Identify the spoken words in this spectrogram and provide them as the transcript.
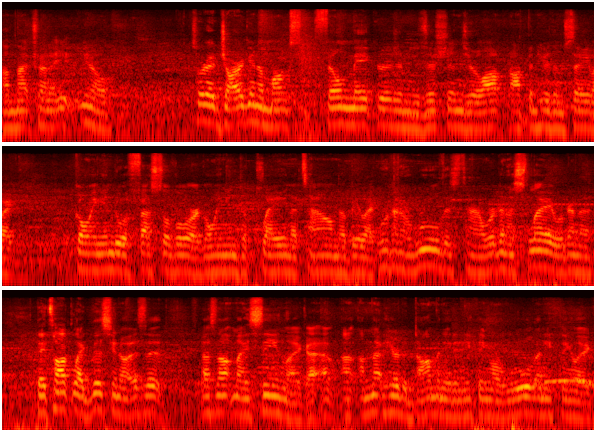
I'm not trying to you know sort of jargon amongst filmmakers and musicians. You'll often hear them say like going into a festival or going into play in a town, they'll be like, "We're gonna rule this town. We're gonna slay. We're gonna." They talk like this, you know. Is it? That's not my scene. Like I, I'm not here to dominate anything or rule anything. Like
